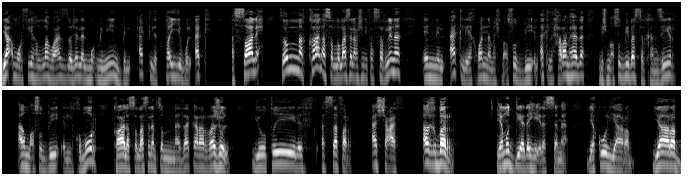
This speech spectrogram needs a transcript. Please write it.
يأمر فيها الله عز وجل المؤمنين بالأكل الطيب والأكل الصالح. ثم قال صلى الله عليه وسلم عشان يفسر لنا إن الأكل يا اخوانا مش مقصود بيه الأكل الحرام هذا مش مقصود بيه بس الخنزير أو مقصود بيه الخمور. قال صلى الله عليه وسلم ثم ذكر الرجل يطيل السفر أشعث أغبر يمد يديه إلى السماء يقول يا رب يا رب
